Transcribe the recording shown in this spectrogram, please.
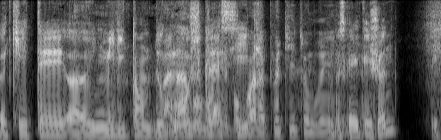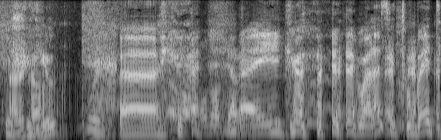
euh, qui était euh, une militante de Madame gauche Aubry, classique, Pourquoi la petite Aubry? Parce qu'elle était jeune et que Ah, je suis vieux. Oui. Euh, et que voilà, c'est tout bête.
